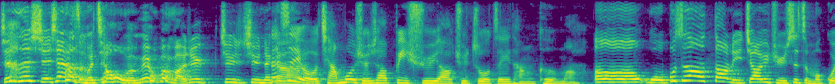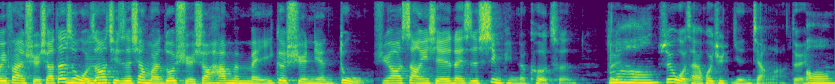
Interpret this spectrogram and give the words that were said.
就是学校要怎么教我们，没有办法去去去那个。但是有强迫学校必须要去做这一堂课吗？呃，我不知道到底教育局是怎么规范学校，但是我知道其实像蛮多学校，他们每一个学年度需要上一些类似性平的课程，对，所以我才会去演讲啦。对，哦，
